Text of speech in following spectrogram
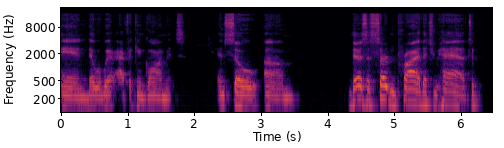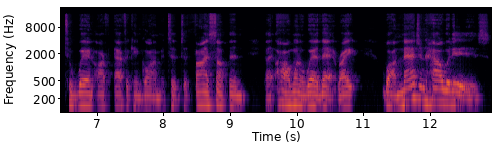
and they would wear African garments. And so um, there's a certain pride that you have to to wear an African garment, to, to find something like, oh, I want to wear that, right? Well, imagine how it is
